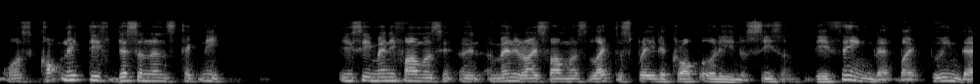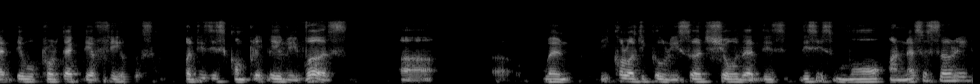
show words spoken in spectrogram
was cognitive dissonance technique. You see many farmers, uh, many rice farmers like to spray their crop early in the season. They think that by doing that, they will protect their fields. But this is completely reverse uh, Uh, uh, when ecological research show that this, this is more unnecessary,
